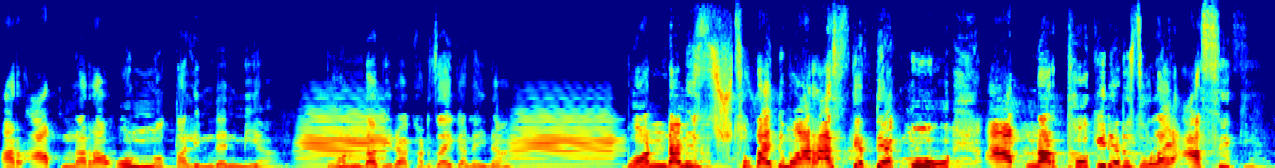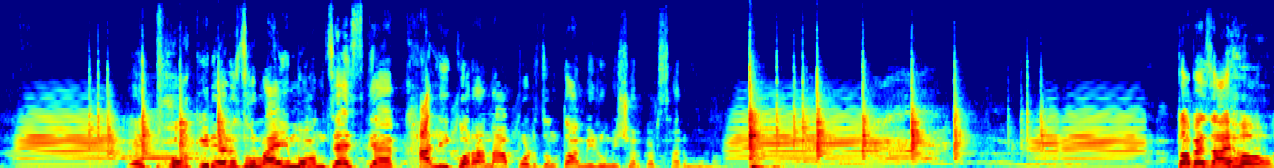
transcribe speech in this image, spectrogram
আর আপনারা অন্য তালিম দেন মিয়া। ভণ্ডামি রাখার জায়গা নেই না? ভণ্ডামি ছোটাই দেবো আর আজকে দেখমু, আপনার ফকিরের ঝোলায় আছে কি? এই ফকিরের ঝোলাই মঞ্চে আজকে খালি করা না পর্যন্ত আমি রুমি সরকার ছাড়বো না। তবে যাই হোক,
